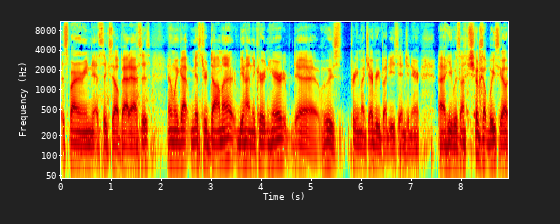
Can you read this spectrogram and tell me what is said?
aspiring S6L badasses, and we got Mr. Dama behind the curtain here, uh, who's pretty much everybody's engineer. Uh, he was on the show a couple weeks ago.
